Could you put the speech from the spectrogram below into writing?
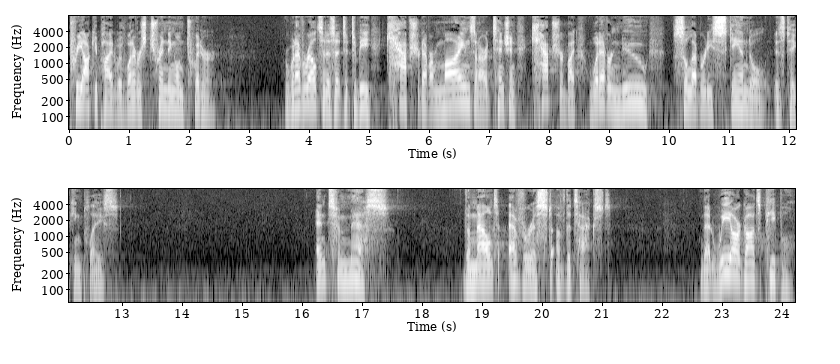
preoccupied with whatever's trending on Twitter or whatever else it is, to, to be captured, to have our minds and our attention captured by whatever new celebrity scandal is taking place. And to miss the Mount Everest of the text that we are God's people,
